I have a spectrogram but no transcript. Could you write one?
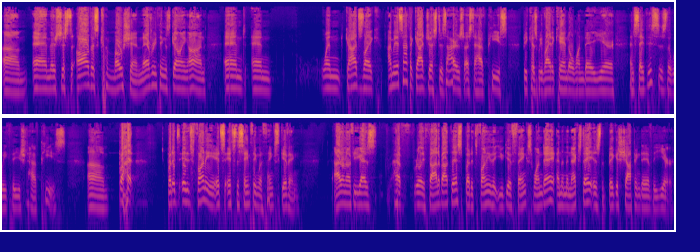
Um, and there's just all this commotion, everything's going on, and and when God's like, I mean, it's not that God just desires us to have peace because we light a candle one day a year and say, this is the week that you should have peace. Um, but, but it's, it's funny. It's, it's the same thing with Thanksgiving. I don't know if you guys have really thought about this, but it's funny that you give thanks one day and then the next day is the biggest shopping day of the year.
